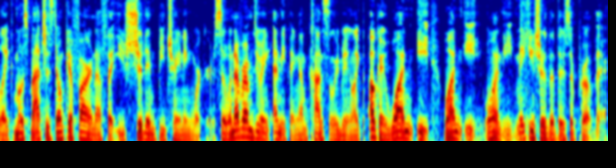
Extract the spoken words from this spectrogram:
Like most matches don't get far enough that you shouldn't be training workers. So whenever I'm doing anything, I'm constantly being like, okay, one E, one E, one E, making sure that there's a probe there,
